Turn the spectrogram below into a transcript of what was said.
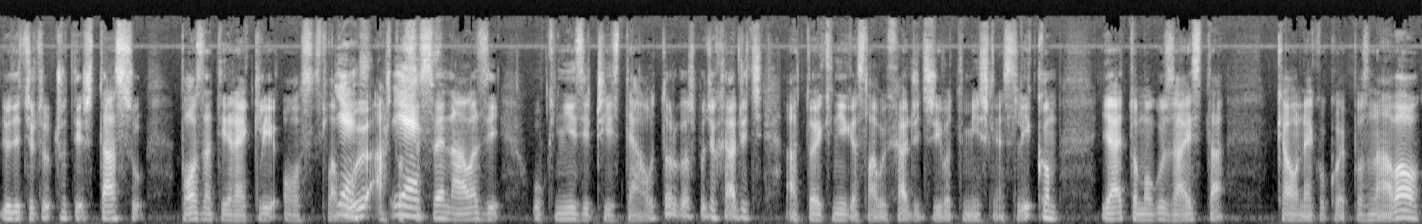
Ljudi će čuti šta su poznati rekli o Slavuju, yes, a što yes. se sve nalazi u knjizi čiste autor, gospođo Hadžić, a to je knjiga Slavuj Hadžić, život mišljenja slikom. Ja eto mogu zaista kao neko ko je poznavao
